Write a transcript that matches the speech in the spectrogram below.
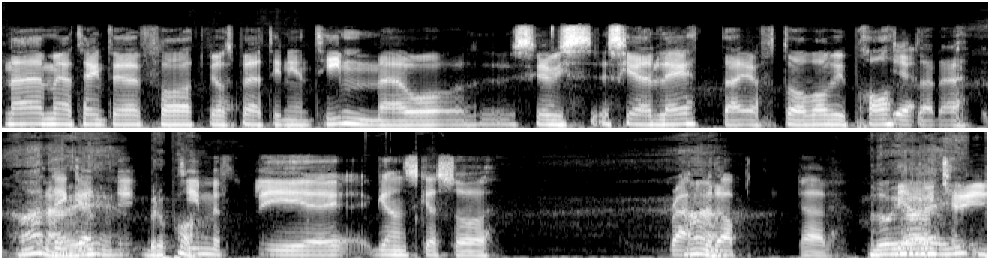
Nej, men jag tänkte för att vi har spelat in i en timme och ska, vi, ska jag leta efter vad vi pratade? Ah, Jag nej, tänker det att beror på. Timme får bli eh, ganska så... Wrap it Ah. up där. Men då Ja, gör, jag,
